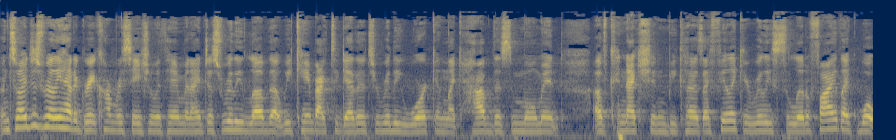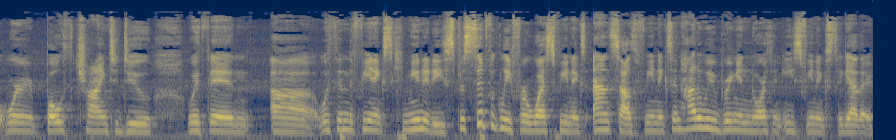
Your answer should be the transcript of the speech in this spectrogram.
And so I just really had a great conversation with him and I just really love that we came back together to really work and like have this moment of connection because I feel like it really solidified like what we're both trying to do within uh, within the Phoenix community, specifically for West Phoenix and South Phoenix and how do we bring in North and East Phoenix together.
